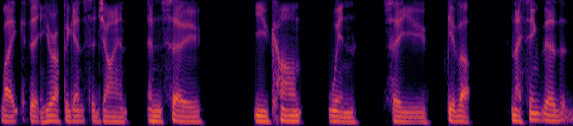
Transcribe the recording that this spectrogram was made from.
like that you're up against a giant. And so you can't win. So you give up. And I think that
